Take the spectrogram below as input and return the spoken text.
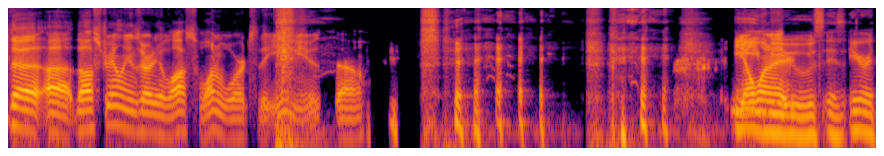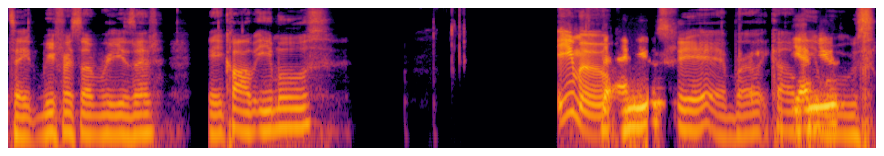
the uh, the Australians already lost one war to the emus, so you don't want to. emus is irritate me for some reason. They call them emus. Emu. The emus. Yeah, bro. They call The them emu? emus.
